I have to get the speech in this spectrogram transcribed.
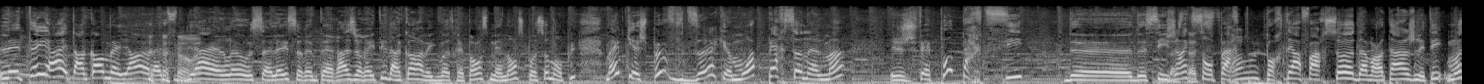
L'été hein, est encore meilleur, la petite bière là, au soleil sur une terrasse. J'aurais été d'accord avec votre réponse, mais non, c'est pas ça non plus. Même que je peux vous dire que moi, personnellement, je fais pas partie de, de ces La gens qui sont par- Ah portés à faire ça davantage l'été. Moi,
